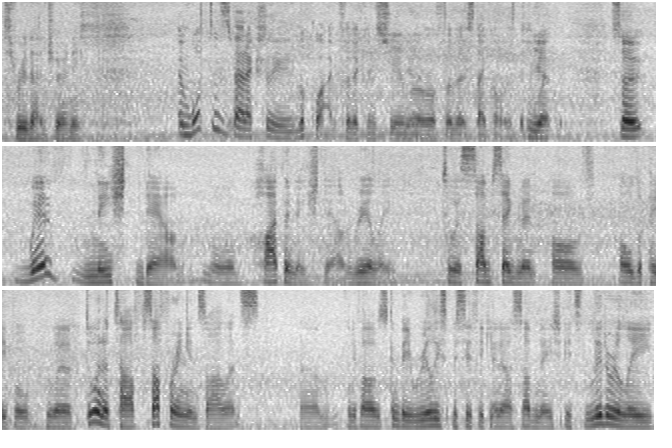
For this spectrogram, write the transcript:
through that journey. And what does that actually look like for the consumer or for the stakeholders that you Yeah. work with? So we've niched down, or hyper niched down, really, to a subsegment of older people who are doing it tough, suffering in silence. Um, and if I was going to be really specific in our sub niche, it's literally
